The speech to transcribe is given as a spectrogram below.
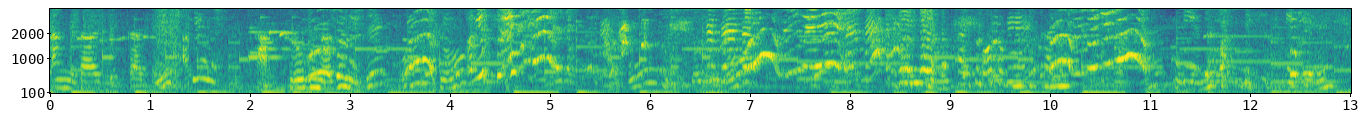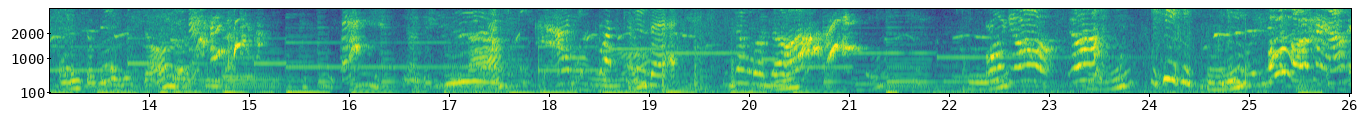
땅에 닿을 때까지. 자, 그러고 나서 이제 오른쪽. 오른쪽 으로. 팔 뻗어 보실까요? 고개는 네, 오른쪽이 되겠죠? 그렇습니다. 알겠습니다. 아닌 것 같은데. 이 정도죠? 어, 야! 야! 어, 안 해, 안 해!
